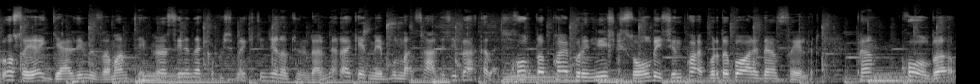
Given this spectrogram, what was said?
Rosa'ya geldiğimiz zaman tekrar seninle kapışmak için can atıyor der. Merak etmeyin bunlar sadece bir arkadaş. Colt'la Piper'ın ilişkisi olduğu için Piper da bu aileden sayılır. Pam Cole'da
